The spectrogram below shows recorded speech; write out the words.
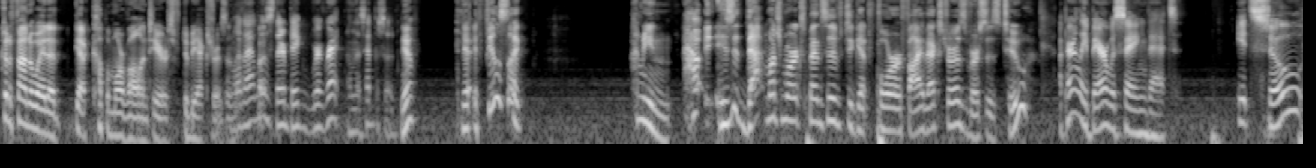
could have found a way to get a couple more volunteers to be extras in Well, that. that was their big regret on this episode. yeah, yeah. It feels like. I mean, how is it that much more expensive to get four or five extras versus two? Apparently, Behr was saying that it's so.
